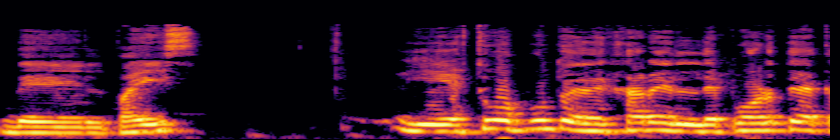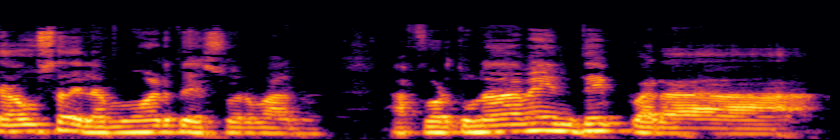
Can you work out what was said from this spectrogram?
del país. Y estuvo a punto de dejar el deporte a causa de la muerte de su hermano. Afortunadamente para,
